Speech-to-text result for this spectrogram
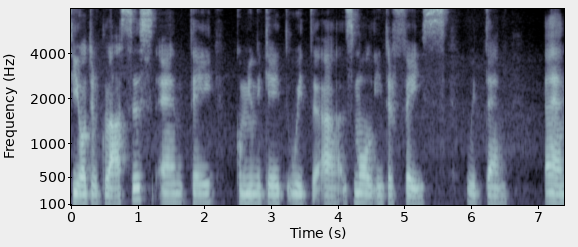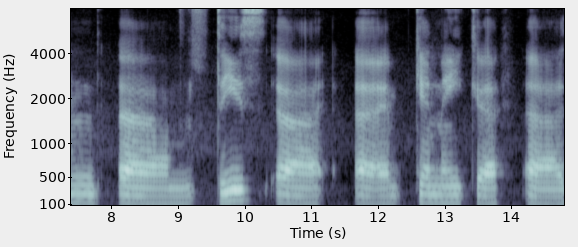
the other classes and they communicate with a small interface with them. And um, this uh, uh, can make uh, uh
